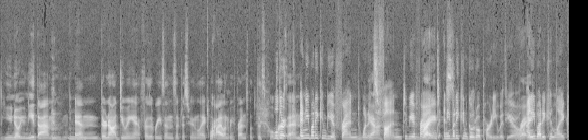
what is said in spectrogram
you know you need them and they're not doing it for the reasons of just being like well Mm-hmm. Right. I want to be friends with this cool well, person. anybody can be a friend when it's fun to be a friend. Right. Anybody can go to a party with you. Right. Anybody can like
